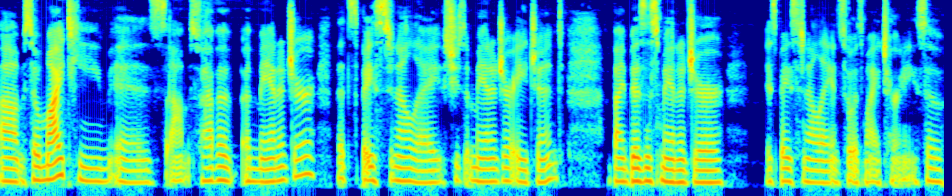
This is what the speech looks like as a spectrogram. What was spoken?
Um, so my team is um, so I have a, a, manager that's based in LA. She's a manager agent. My business manager is based in LA, and so is my attorney. So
